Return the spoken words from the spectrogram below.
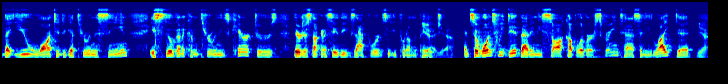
that you wanted to get through in the scene is still going to come through in these characters. They're just not going to say the exact words that you put on the yeah, page. yeah, And so once we did that and he saw a couple of our screen tests and he liked it, yeah.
